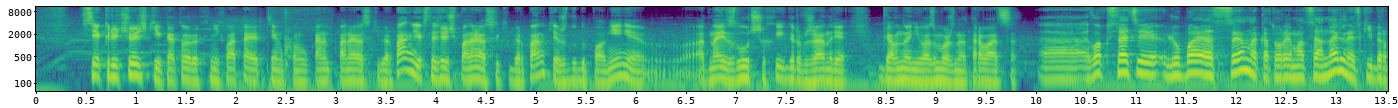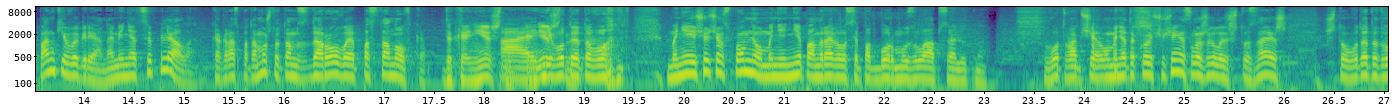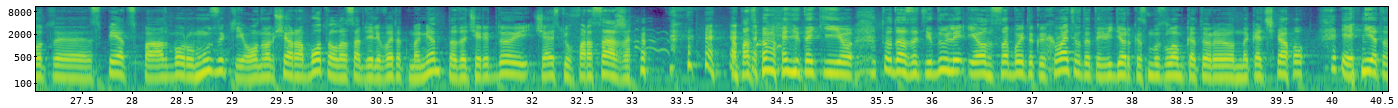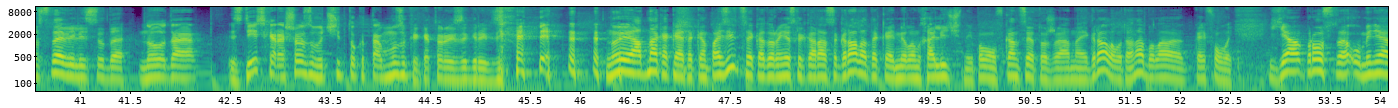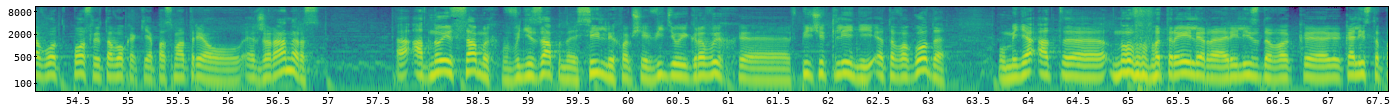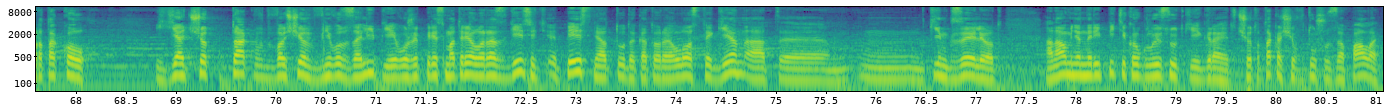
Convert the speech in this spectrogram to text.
все крючочки, которых не хватает тем, кому понравился Киберпанк. Мне, кстати, очень понравился Киберпанк, я жду дополнения. Одна из лучших игр в жанре говно невозможно оторваться. Э, вот, кстати, любая сцена, которая эмоциональная в киберпанке в игре, она меня цепляла. Как раз потому, что там здоровая постановка. Да, конечно, А конечно. не вот это вот. Мне еще что вспомнил, мне не понравился подбор музла абсолютно. Вот вообще, у меня такое ощущение сложилось, что, знаешь, что вот этот вот э, спец по отбору музыки, он вообще работал, на самом деле, в этот момент над очередной частью «Форсажа». А потом они такие его туда затянули, и он с собой такой, хватит вот это ведерко с музлом, которое он накачал. И они это вставили сюда. Ну да, Здесь хорошо звучит только та музыка, которую из игры взяли. Ну и одна какая-то композиция, которая несколько раз играла, такая меланхоличная. По-моему, в конце тоже она играла, вот она была кайфовой. Я просто, у меня вот после того, как я посмотрел Edge Runners, а, одно из самых внезапно сильных вообще видеоигровых э, впечатлений этого года у меня от э, нового трейлера релизного к э, Калиста Протокол я чё так вообще в него залип, я его уже пересмотрел раз 10. Песня оттуда, которая Lost Again от э, King's Elliot, она у меня на репите круглые сутки играет. Что-то так вообще в душу запало.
